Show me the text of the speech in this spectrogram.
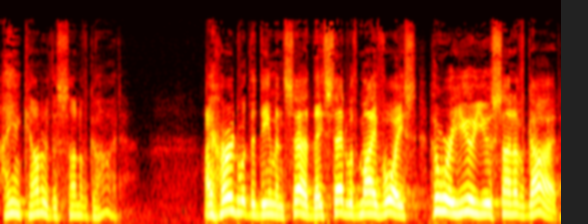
I encountered the Son of God. I heard what the demons said. They said with my voice, Who are you, you Son of God?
